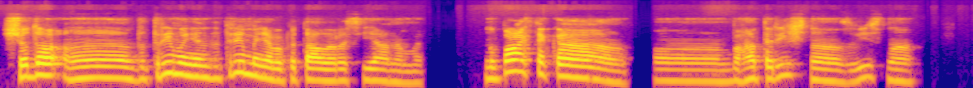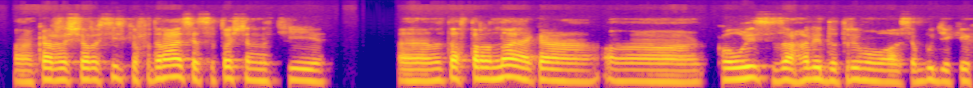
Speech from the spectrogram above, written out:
Щодо е, дотримання, недотримання, ви питали росіянами. Ну, практика е, багаторічна, звісно, е, каже, що Російська Федерація це точно не ті, не та сторона, яка е, колись взагалі дотримувалася будь-яких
